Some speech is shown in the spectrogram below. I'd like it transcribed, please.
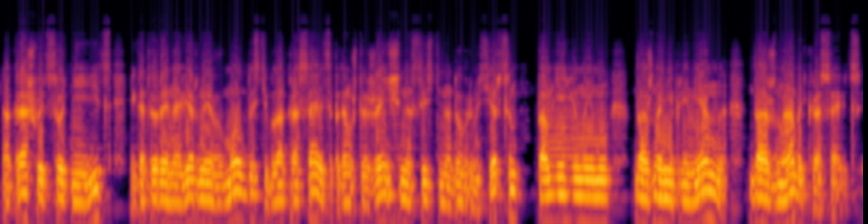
окрашивает сотни яиц, и которая, наверное, в молодости была красавица, потому что женщина с истинно добрым сердцем, по мнению моему, должна непременно, должна быть красавицей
